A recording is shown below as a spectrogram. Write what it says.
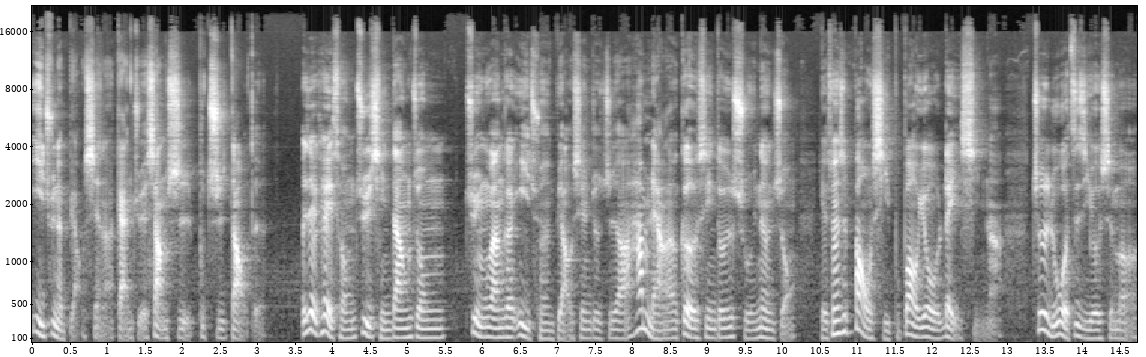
义俊的表现啊，感觉上是不知道的。而且可以从剧情当中俊湾跟义纯的表现就知道，他们两个个性都是属于那种也算是报喜不报忧类型啊。就是如果自己有什么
